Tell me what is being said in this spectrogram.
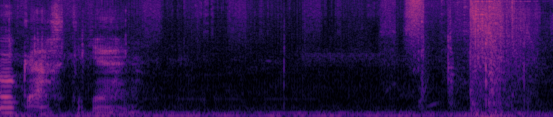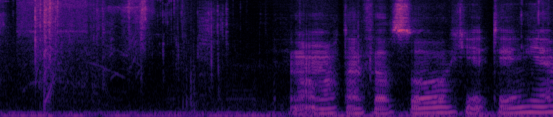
Oh, ach, Digga. Man macht einfach so, hier den hier.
